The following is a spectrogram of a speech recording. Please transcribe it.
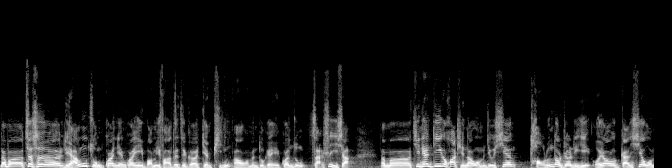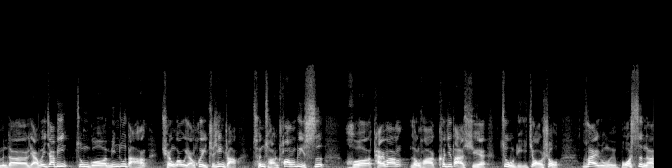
那么这是两种观点关于保密法的这个点评啊，我们都给观众展示一下。”那么今天第一个话题呢，我们就先讨论到这里。我要感谢我们的两位嘉宾：中国民主党全国委员会执行长陈闯创律师和台湾龙华科技大学助理教授赖荣伟博士呢，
